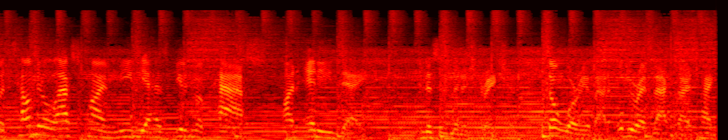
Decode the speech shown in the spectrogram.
but tell me the last time media has given him a pass on any day in this administration. Don't worry about it. We'll be right back, guys. Hang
